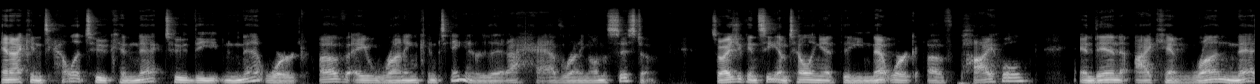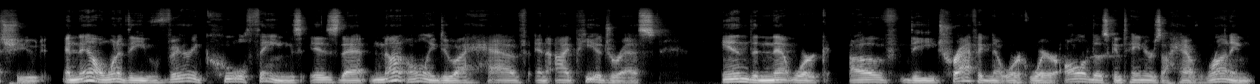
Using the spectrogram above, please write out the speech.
and I can tell it to connect to the network of a running container that I have running on the system. So as you can see, I'm telling it the network of Pi-hole and then I can run NetShoot. And now one of the very cool things is that not only do I have an IP address in the network of the traffic network where all of those containers I have running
